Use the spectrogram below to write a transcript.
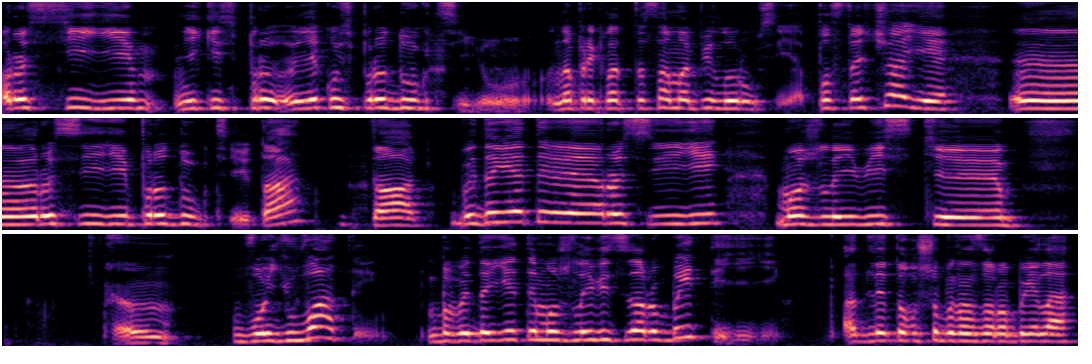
Росії якісь, якусь продукцію, наприклад, та сама Білорусія, постачає е, Росії продукцію, так? Так. Ви даєте Росії можливість е, ем, воювати, бо ви даєте можливість заробити її. А для того, щоб вона заробила,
